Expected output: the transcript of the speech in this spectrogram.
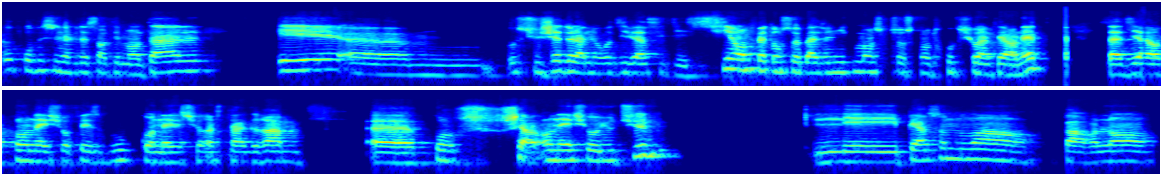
aux professionnels de santé mentale et au sujet de la neurodiversité. Si en fait on se base uniquement sur ce qu'on trouve sur Internet, c'est-à-dire qu'on est sur Facebook, qu'on est sur Instagram, qu'on est sur YouTube, les personnes noires parlant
